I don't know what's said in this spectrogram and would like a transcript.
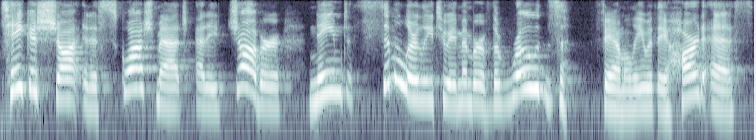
take a shot in a squash match at a jobber named similarly to a member of the Rhodes family with a hard S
